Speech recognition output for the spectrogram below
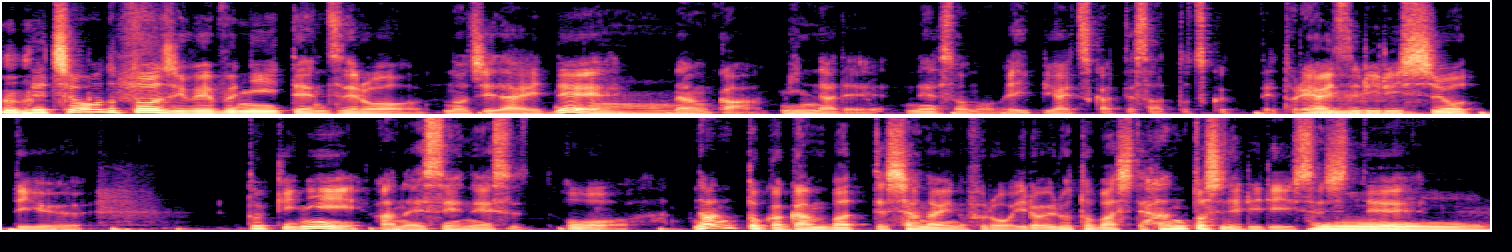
うでちょうど当時 Web2.0 の時代でなんかみんなでねその API 使ってさっと作ってとりあえずリリースしようっていう時にあの SNS をなんとか頑張って社内のフローいろいろ飛ばして半年でリリースして、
